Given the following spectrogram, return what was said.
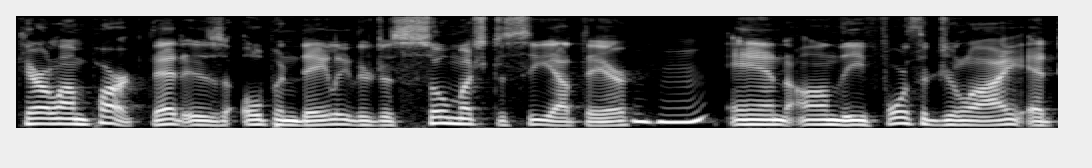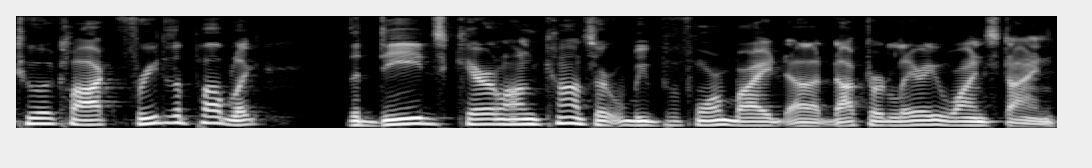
Carillon Park. That is open daily. There's just so much to see out there. And on the 4th of July at 2 o'clock, free to the public, the Deeds Carillon concert will be performed by uh, Dr. Larry Weinstein.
